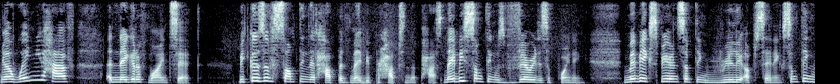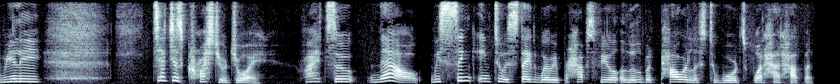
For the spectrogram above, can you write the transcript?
Now, when you have a negative mindset, because of something that happened maybe perhaps in the past. Maybe something was very disappointing. Maybe experienced something really upsetting, something really that just crushed your joy, right? So now we sink into a state where we perhaps feel a little bit powerless towards what had happened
